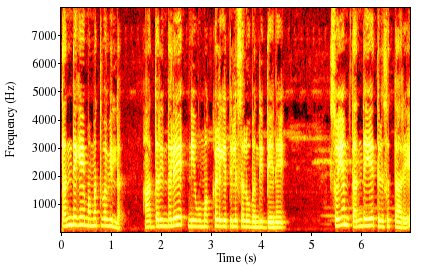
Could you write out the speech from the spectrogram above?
ತಂದೆಗೆ ಮಮತ್ವವಿಲ್ಲ. ಆದ್ದರಿಂದಲೇ ನೀವು ಮಕ್ಕಳಿಗೆ ತಿಳಿಸಲು ಬಂದಿದ್ದೇನೆ. ಸ್ವಯಂ ತಂದೆಯೇ ತಿಳಿಸುತ್ತಾರೆ,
